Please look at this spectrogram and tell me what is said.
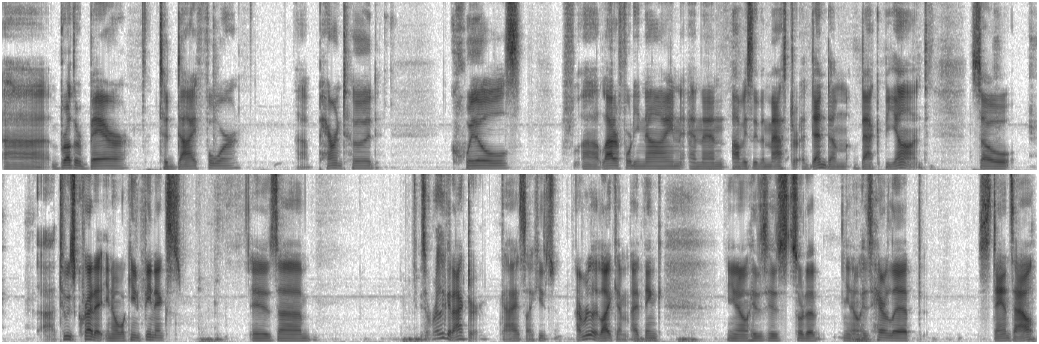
uh, Brother Bear, To Die For, uh, Parenthood, Quills uh, Ladder 49, and then obviously the Master Addendum Back Beyond. So, uh, to his credit, you know, Joaquin Phoenix is um, he's a really good actor, guys. Like he's, I really like him. I think, you know, his his sort of, you know, his hair lip stands out.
